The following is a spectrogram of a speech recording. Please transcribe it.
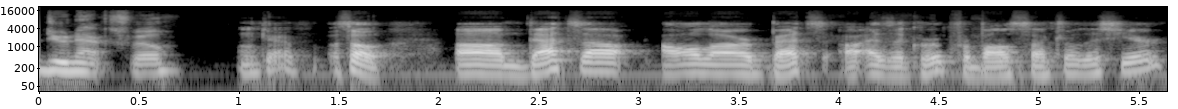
do next, Phil? Okay, so um, that's our, all our bets uh, as a group for Baller Central this year.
